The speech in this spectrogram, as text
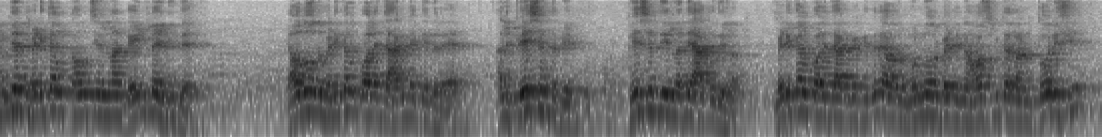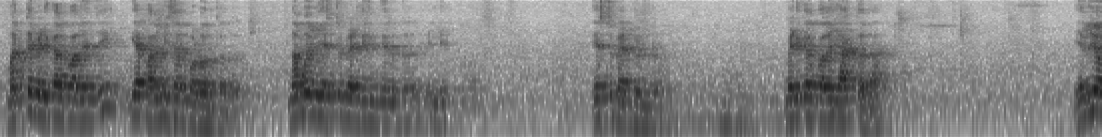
ಇಂಡಿಯನ್ ಮೆಡಿಕಲ್ ಕೌನ್ಸಿಲ್ನ ಗೈಡ್ಲೈನ್ ಇದೆ. ಯಾವುದೋ ಒಂದು ಮೆಡಿಕಲ್ ಕಾಲೇಜ್ ಆಗಬೇಕಿದ್ರೆ ಅಲ್ಲಿ ಪೇಷಂಟ್ ಬೇಕು. ಪೇಷಂಟ್ ಇಲ್ಲದೆ ಆಗೋದಿಲ್ಲ. ಮೆಡಿಕಲ್ ಕಾಲೇಜ್ ಆಗಬೇಕಿದ್ರೆ ಅವರು ಮುನ್ನೂರು ಬೆಡ್ಡಿನ ಹಾಸ್ಪಿಟಲನ್ನು ತೋರಿಸಿ ಮತ್ತೆ ಮೆಡಿಕಲ್ ಕಾಲೇಜಿಗೆ ಪರ್ಮಿಷನ್ ಕೊಡುವಂಥದ್ದು. ನಮ್ಮಲ್ಲಿ ಎಷ್ಟು ಬೆಡ್ ನಿಂತಿರುತ್ತದೆ ಇಲ್ಲಿ? ಎಷ್ಟು ಬೆಡ್ ಉಂಟು? ಮೆಡಿಕಲ್ ಕಾಲೇಜ್ ಆಗ್ತದಾ? ಎಲ್ಲಿಯೋ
